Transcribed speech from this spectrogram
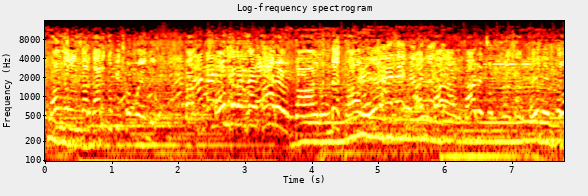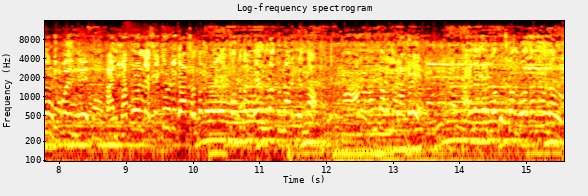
వదిలేసి కారు పవన్ కళ్యాణ్ గారి కారు పవన్ కళ్యాణ్ గారి కారే ఆయన ఉండే ఆయన ఆయన కారే ఆయన పక్కన ఉండే సెక్యూరిటీ గార్డ్స్ అంతా కూడా కొత్త నేను కూడా ఉన్నారు కింద. మా ఆడవాళ్ళంతా ఉన్నారు అక్కడే. ఆయన కూడా చూపించుకొని పోతూనే ఉన్నారు.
